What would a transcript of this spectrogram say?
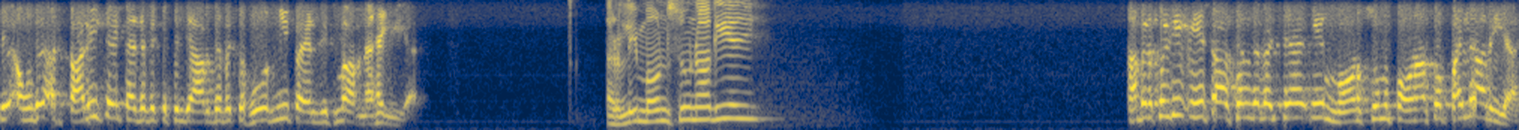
ਤੇ ਆਉਂਦੇ 48 ਘੰਟਿਆਂ ਦੇ ਵਿੱਚ ਪੰਜਾਬ ਦੇ ਵਿੱਚ ਹੋਰ ਮੀਂਹ ਪੈਣ ਦੀ ਸੰਭਾਵਨਾ ਹੈਗੀ ਆ। ਅਰਲੀ ਮੌਨਸੂਨ ਆ ਗਈ ਹੈ ਜੀ। ਹਾਂ ਬਿਲਕੁਲ ਜੀ ਇਹ ਤਾਂ ਅਸਲ ਦੇ ਵਿੱਚ ਇਹ ਮੌਨਸੂਨ ਪਾਉਣਾ ਤੋਂ ਪਹਿਲਾਂ ਦੀ ਆ।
